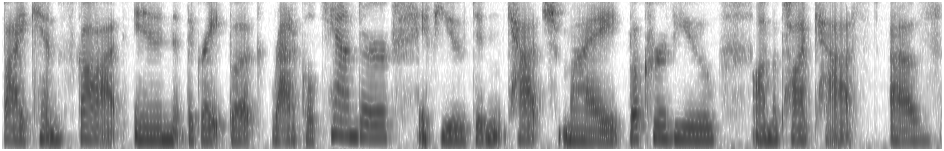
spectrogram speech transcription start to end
by Kim Scott in the great book Radical Candor. If you didn't catch my book review on the podcast of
